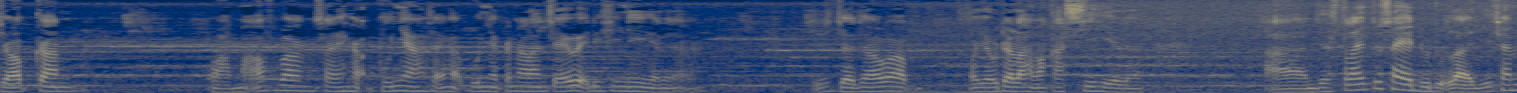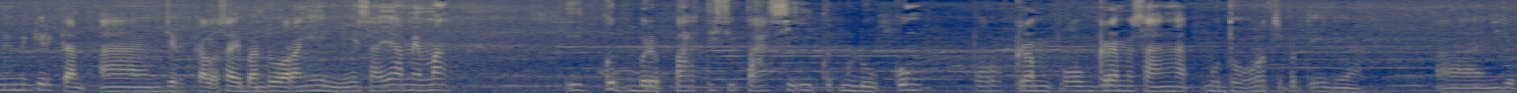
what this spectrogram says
Jawabkan wah maaf bang. Saya nggak punya. Saya nggak punya kenalan cewek di sini gitu. terus dia jawab oh ya udahlah makasih gitu anjir setelah itu saya duduk lagi saya memikirkan anjir kalau saya bantu orang ini saya memang ikut berpartisipasi ikut mendukung program-program sangat mudorot seperti ini ya. Anjir.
